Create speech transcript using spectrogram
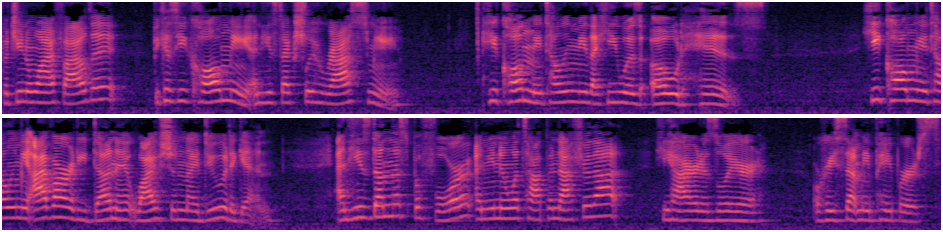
But you know why I filed it? Because he called me and he sexually harassed me. He called me telling me that he was owed his. He called me telling me, I've already done it. Why shouldn't I do it again? And he's done this before. And you know what's happened after that? He hired his lawyer, or he sent me papers,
